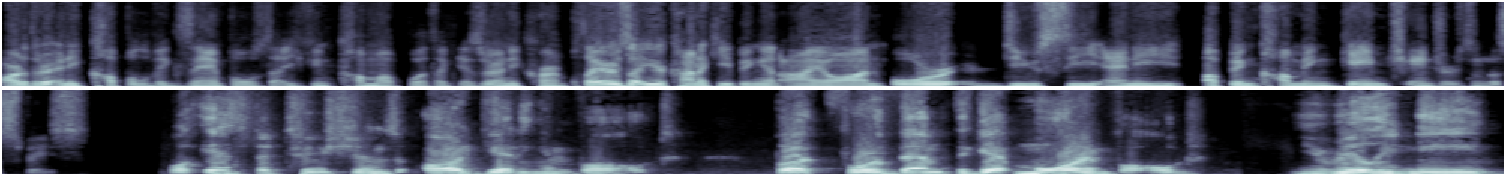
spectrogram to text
are there any couple of examples that you can come up with? Like is there any current players that you're kind of keeping an eye on or do you see any up and coming game changers in the space? Well institutions are getting involved but for them to get more involved you really need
